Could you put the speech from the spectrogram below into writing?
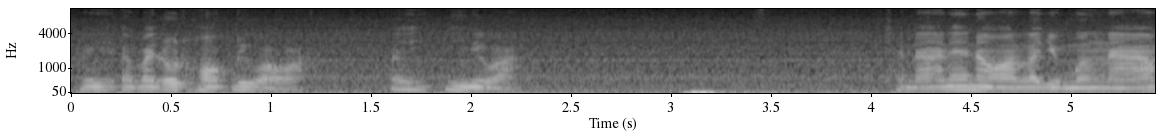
เฮ้ยเราไปรถฮอกดีกว่าวะ เฮ้ย นี่ดีกว่า ชนะแน่นอนเราอยู่เมืองน้ำ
